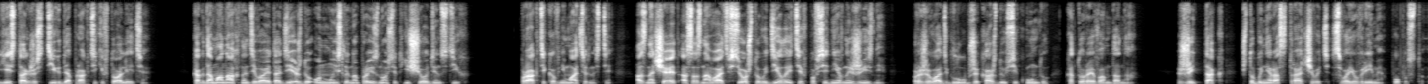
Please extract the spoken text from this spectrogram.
Есть также стих для практики в туалете. Когда монах надевает одежду, он мысленно произносит еще один стих. Практика внимательности означает осознавать все, что вы делаете в повседневной жизни, проживать глубже каждую секунду, которая вам дана. Жить так, чтобы не растрачивать свое время попусту.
